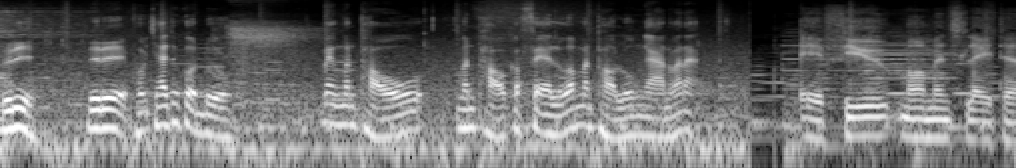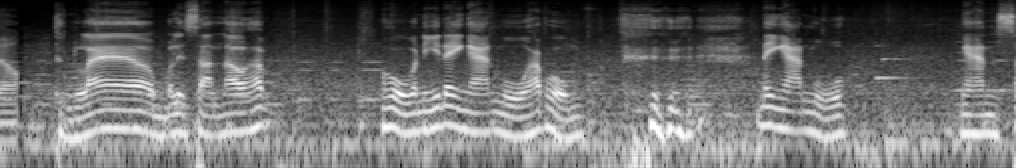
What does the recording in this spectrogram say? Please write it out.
ดูดิดูดิผมจะใช้ทุกคนดูแม่งมันเผา มันเผากาแฟหรือว่ามันเผาโรงงานวะน่ะ A few moments later. ถึงแล้วบริษัทเราครับ โอ้โหวันนี้ได้งานหมูครับผม ได้งานหมู งานส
